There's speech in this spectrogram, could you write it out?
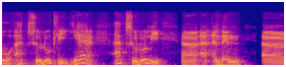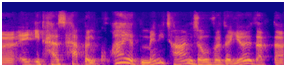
Oh, absolutely. Yeah, absolutely. Uh, and then uh, it has happened quite many times over the year that uh,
